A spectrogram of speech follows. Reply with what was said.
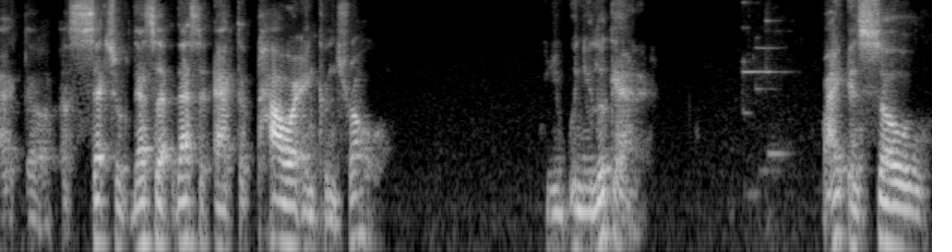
act of a sexual. That's a that's an act of power and control. When you when you look at it right? And so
